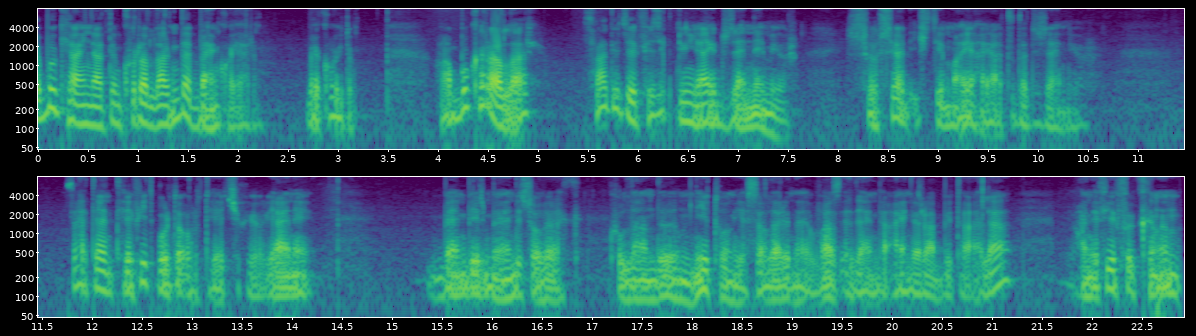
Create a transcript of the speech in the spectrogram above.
Ve bu kainatın kurallarını da ben koyarım ve koydum. Ha bu kurallar sadece fizik dünyayı düzenlemiyor. Sosyal, içtimai hayatı da düzenliyor. Zaten tevhid burada ortaya çıkıyor. Yani ben bir mühendis olarak kullandığım Newton yasalarını vaz eden de aynı Rabbi Teala, Hanefi fıkhının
